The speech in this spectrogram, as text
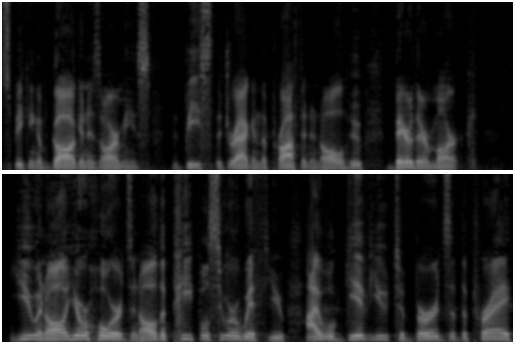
speaking of Gog and his armies, the beast, the dragon, the prophet, and all who bear their mark. You and all your hordes and all the peoples who are with you, I will give you to birds of the prey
